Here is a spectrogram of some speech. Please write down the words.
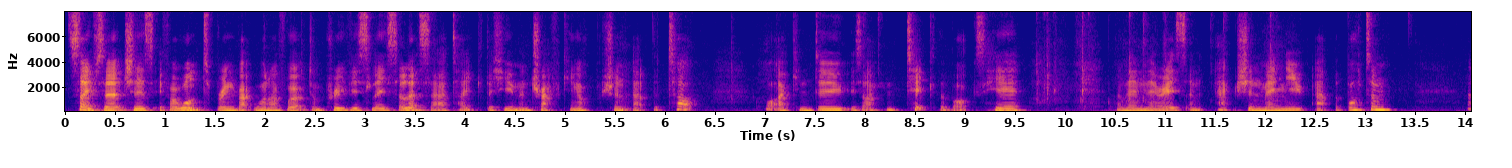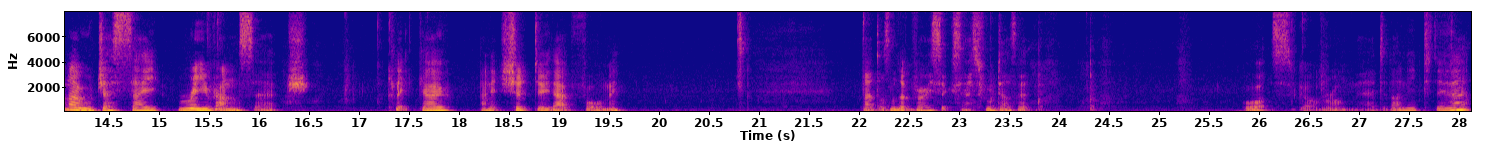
save searches if I want to bring back one I've worked on previously. So let's say I take the human trafficking option at the top. What I can do is I can tick the box here and then there is an action menu at the bottom and I will just say rerun search. Click go and it should do that for me. That doesn't look very successful, does it? What's gone wrong there? Did I need to do that?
